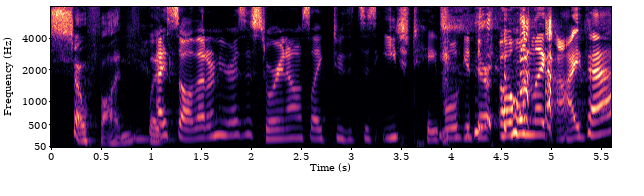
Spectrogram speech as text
so fun. Like I saw that on your guys' story and I was like, dude, does each table get their own like iPad?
